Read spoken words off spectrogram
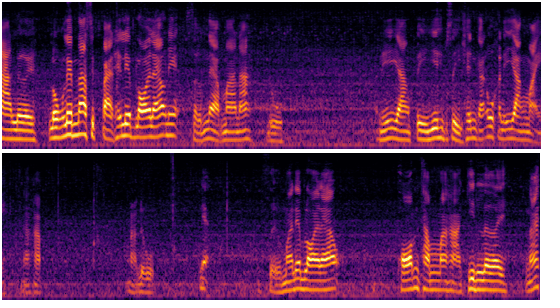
งานเลย ลงเล่มหน้า 18 ให้เรียบร้อยแล้วนี่เสริมแหนบมานะ ดู อันนี้ยางปี 24 เช่นกันโอ้คันนี้ยางใหม่นะครับมาดูเนี่ยเสริมมาเรียบร้อยแล้ว พร้อมทำมาหากินเลยนะ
